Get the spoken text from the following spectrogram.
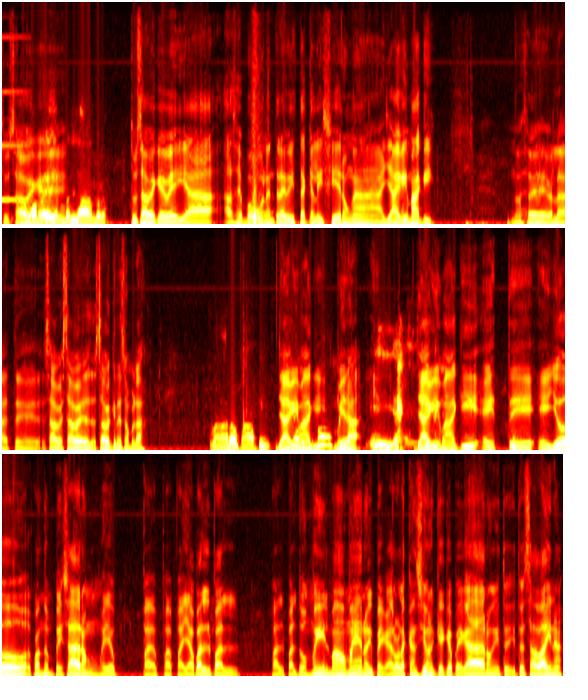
Tú sabes ready, que, en verdad, dándole. tú sabes que veía hace poco una entrevista que le hicieron a Yagi Maki. No sé, ¿verdad? Este, ¿Sabes sabe, sabe quiénes son, verdad? Claro, papi. Yagi Maki. Mira, y- Ey, Yagi Maki, este, ellos cuando empezaron, ellos para allá para el, para el, para para el 2000 más o menos, y pegaron las canciones que, que pegaron y toda esa vaina.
